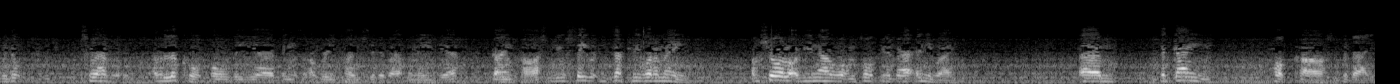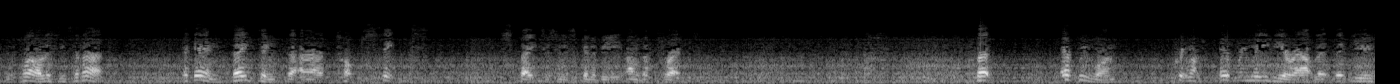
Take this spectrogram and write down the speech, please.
with, to have, have a look at all the uh, things that I've reposted about the media going past, and you'll see what, exactly what I mean. I'm sure a lot of you know what I'm talking about anyway. Um, the game podcast today as well. Listen to that. Again, they think that our top six status is going to be under threat. But everyone, pretty much every media outlet that you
